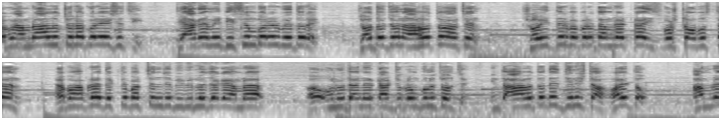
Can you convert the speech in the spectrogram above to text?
এবং আমরা আলোচনা করে এসেছি যে আগামী ডিসেম্বরের ভেতরে যতজন আহত আছেন, শহীদদের ব্যাপারে তো আমরা একটা স্পষ্ট অবস্থান এবং আপনারা দেখতে পাচ্ছেন যে বিভিন্ন জায়গায় আমরা অনুদানের কার্যক্রমগুলো চলছে। কিন্তু আহতদের জিনিসটা হয়তো আমরা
